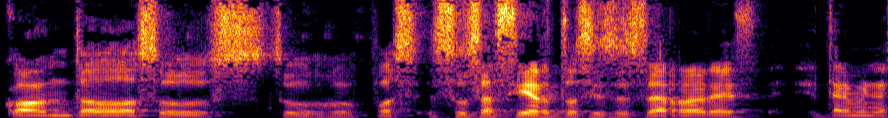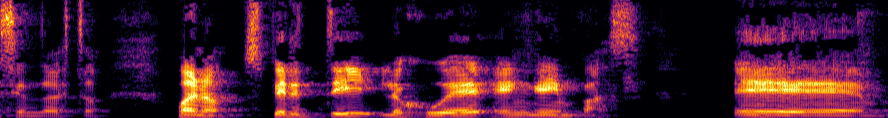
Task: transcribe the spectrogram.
con todos sus, sus, sus aciertos y sus errores, termina siendo esto. Bueno, Spirit Tea lo jugué en Game Pass. Eh,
